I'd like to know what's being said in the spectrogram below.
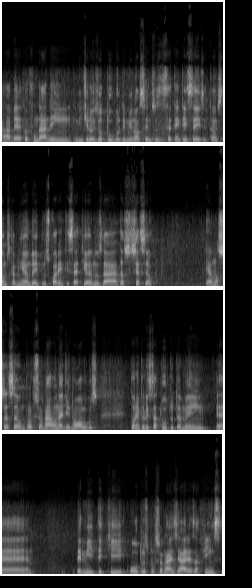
a ABE foi fundada em 22 de outubro de 1976, então estamos caminhando aí para os 47 anos da, da associação. É uma associação profissional né, de enólogos, porém pelo estatuto também é, permite que outros profissionais de áreas afins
